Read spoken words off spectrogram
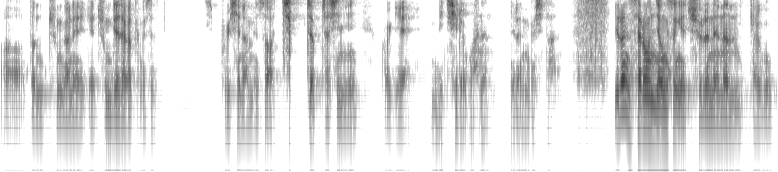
어, 떤 중간에 이게 중재자 같은 것을 불신하면서 직 접 자신이 거기에 미치려고 하는 이런 것이다. 이런 새로운 영성의 출현에는 결국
